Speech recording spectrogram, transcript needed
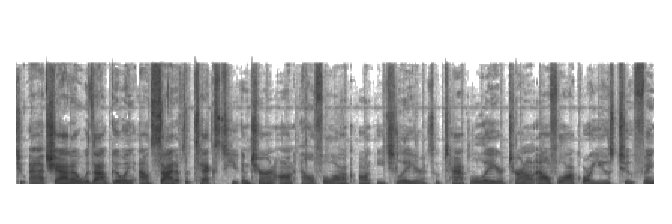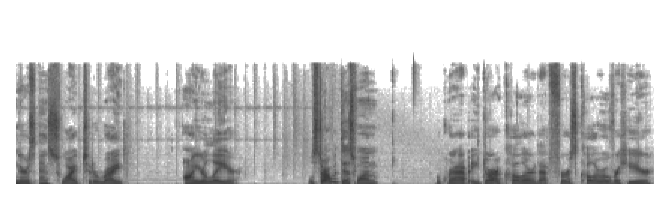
To add shadow without going outside of the text, you can turn on alpha lock on each layer. So tap the layer, turn on alpha lock, or use two fingers and swipe to the right on your layer. We'll start with this one. We'll grab a dark color, that first color over here.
